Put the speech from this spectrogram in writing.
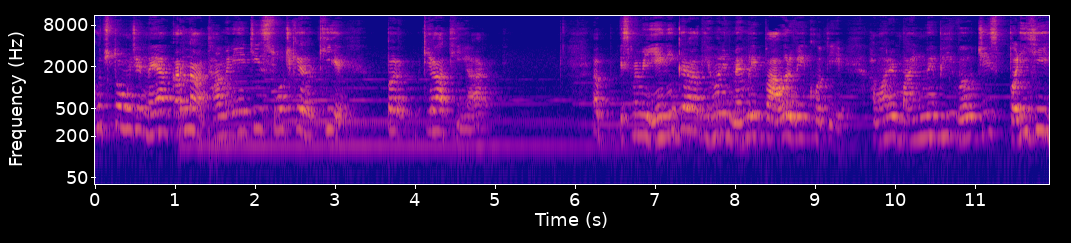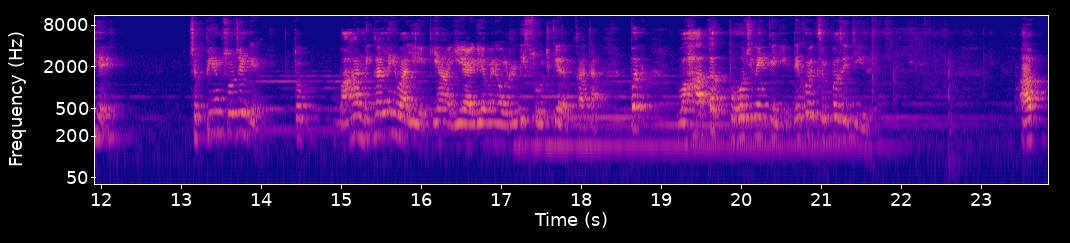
कुछ तो मुझे नया करना था। मैंने ये चीज़ सोच के रखी है। पर क्या थी यार? अब इसमें मैं ये नहीं करा कि हमारी मेमोरी पावर वीक होती है। हमारे माइंड में भी वो चीज़ पड़ी ही है। जब भी हम सोचेंगे तो बाहर निकलने वाली है कि हाँ ये आइडिया मैंने ऑलरेडी सोच के रखा था। पर वहाँ तक पहुँचने के लिए, देखो एक सिंपल सी चीज़ है। आप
